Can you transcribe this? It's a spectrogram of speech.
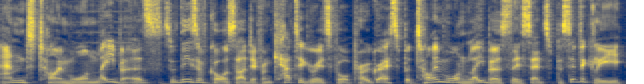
and time worn labors. So these, of course, are different categories for progress, but time worn labors, they said specifically,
